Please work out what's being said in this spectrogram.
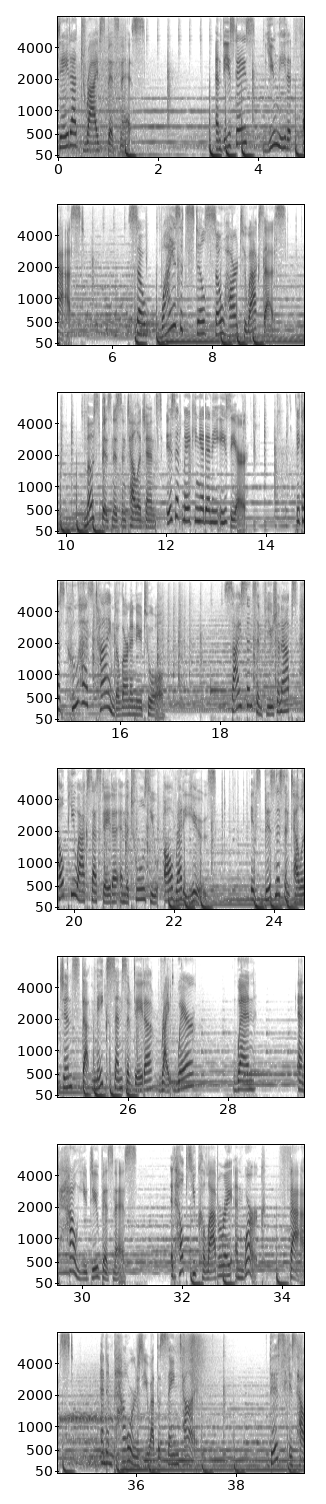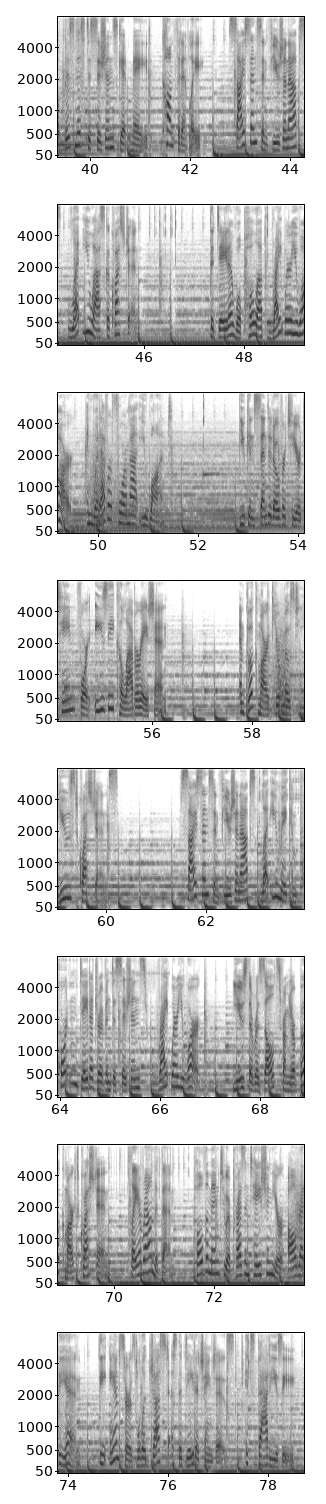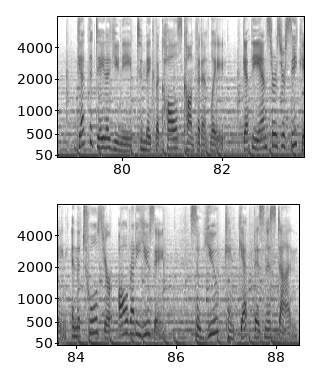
Data drives business. And these days, you need it fast. So, why is it still so hard to access? Most business intelligence isn't making it any easier. Because who has time to learn a new tool? Sisense Infusion apps help you access data and the tools you already use. It's business intelligence that makes sense of data right where, when, and how you do business. It helps you collaborate and work fast and empowers you at the same time. This is how business decisions get made confidently. Sisense Infusion apps let you ask a question. The data will pull up right where you are in whatever format you want. You can send it over to your team for easy collaboration. And bookmark your most used questions. Sisense Infusion apps let you make important data-driven decisions right where you work. Use the results from your bookmarked question. Play around with them. Pull them into a presentation you're already in. The answers will adjust as the data changes. It's that easy. Get the data you need to make the calls confidently. Get the answers you're seeking in the tools you're already using so you can get business done.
